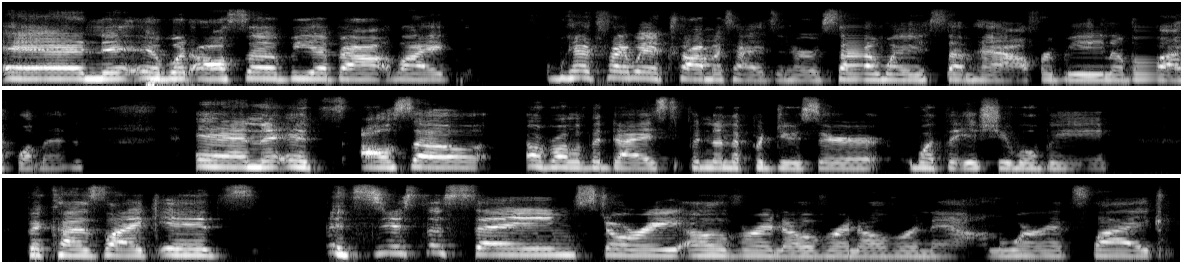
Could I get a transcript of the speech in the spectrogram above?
and it would also be about like we have to find a way of traumatizing her some way somehow for being a black woman, and it's also a roll of the dice depending on the producer what the issue will be because like it's it's just the same story over and over and over now where it's like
